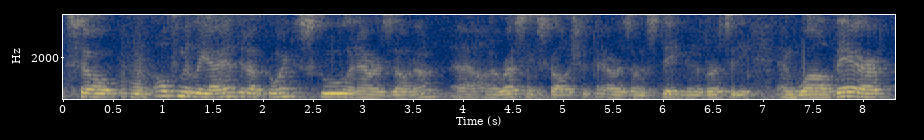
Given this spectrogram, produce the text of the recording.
So ultimately, I ended up going to school in Arizona uh, on a wrestling scholarship to Arizona State University, and while there,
